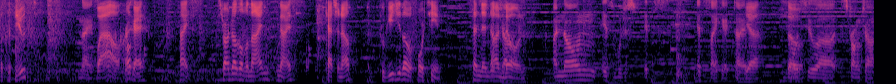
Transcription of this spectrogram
Was confused? Nice. Wow. That's a crit. Okay. Nice. Strong Jaws level nine. Nice. Catching up. Fugiji level 14. Send an Switch out. unknown. Unknown is just it's it's psychic type. Yeah. So Go to uh, strong jaw.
